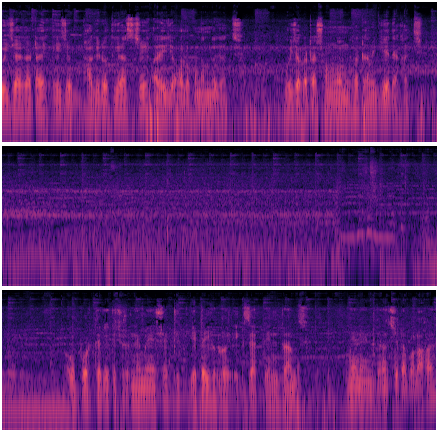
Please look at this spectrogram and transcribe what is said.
ওই জায়গাটায় এই যে ভাগীরথী আসছে আর এই যে অলকানন্দ যাচ্ছে। ওই জায়গাটা সঙ্গম ঘাট আমি গিয়ে দেখাচ্ছি। উপর থেকে কিছুটা নেমে এসে ঠিক এটাই হলো এক্স্যাক্ট এন্ট্রান্স মেন এন্ট্রান্স যেটা বলা হয়।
